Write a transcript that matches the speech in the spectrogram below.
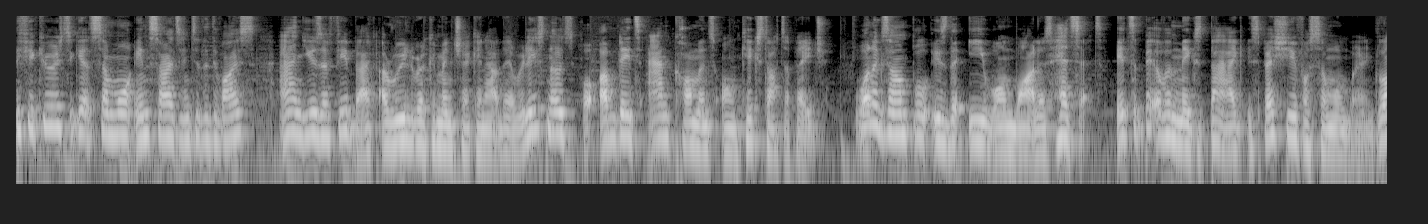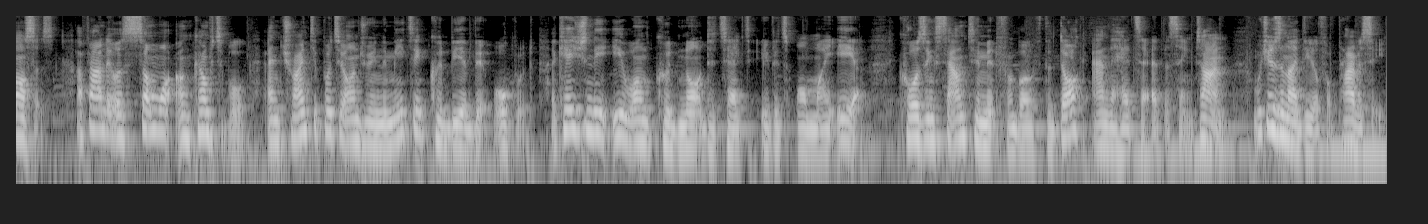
If you're curious to get some more insights into the device and user feedback, I really recommend checking out their release notes or updates and comments on Kickstarter page. One example is the E1 wireless headset. It's a bit of a mixed bag, especially for someone wearing glasses. I found it was somewhat uncomfortable and trying to put it on during the meeting could be a bit awkward. Occasionally E1 could not detect if it's on my ear, causing sound to emit from both the dock and the headset at the same time, which isn't ideal for privacy.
